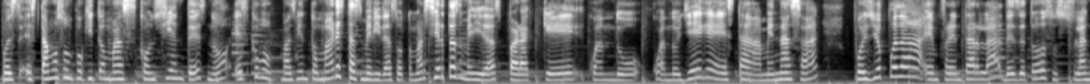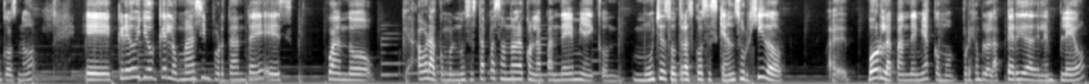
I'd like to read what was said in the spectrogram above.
pues estamos un poquito más conscientes, ¿no? Es como más bien tomar estas medidas o tomar ciertas medidas para que cuando, cuando llegue esta amenaza, pues yo pueda enfrentarla desde todos sus flancos, ¿no? Eh, creo yo que lo más importante es cuando, ahora como nos está pasando ahora con la pandemia y con muchas otras cosas que han surgido eh, por la pandemia, como por ejemplo la pérdida del empleo,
